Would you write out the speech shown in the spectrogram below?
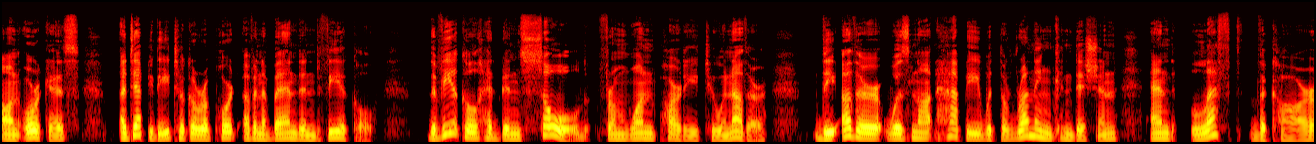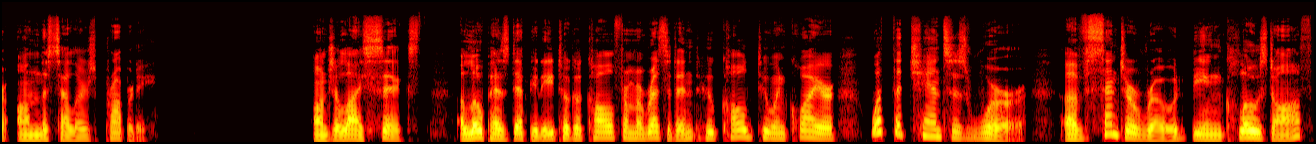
On Orcas, a deputy took a report of an abandoned vehicle. The vehicle had been sold from one party to another. The other was not happy with the running condition and left the car on the seller's property. On July 6th, a Lopez deputy took a call from a resident who called to inquire what the chances were of Center Road being closed off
